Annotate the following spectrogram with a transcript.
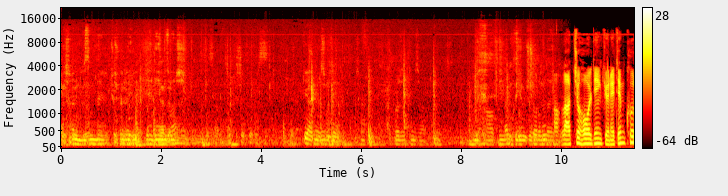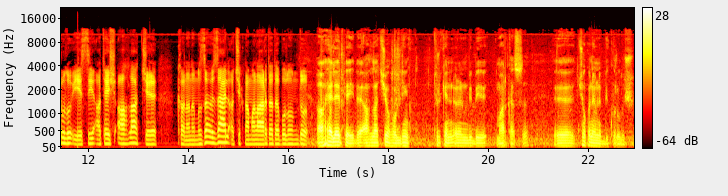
yaparsa. Bizim de şöyle bir hediyemiz var. Ahlatçı Holding Yönetim Kurulu üyesi Ateş Ahlatçı, kanalımıza özel açıklamalarda da bulundu. AHLP ve Ahlatçı Holding Türkiye'nin önemli bir markası. Ee, çok önemli bir kuruluş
